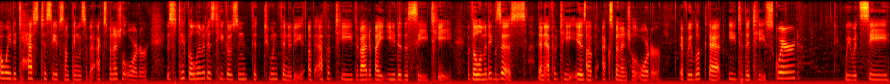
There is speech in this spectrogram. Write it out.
A way to test to see if something is of exponential order is to take the limit as t goes to infinity of f of t divided by e to the ct. If the limit exists, then f of t is of exponential order. If we looked at e to the t squared, we would see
